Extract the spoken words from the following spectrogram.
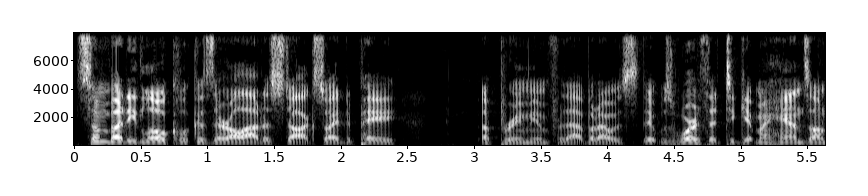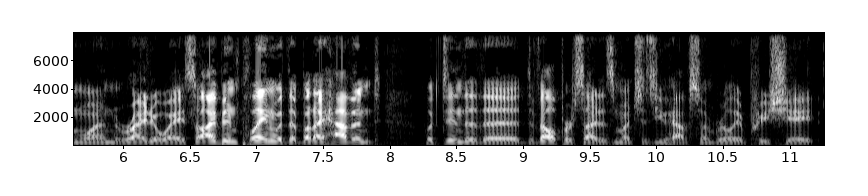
somebody local because they're all out of stock, so I had to pay a premium for that. But I was, it was worth it to get my hands on one right away. So I've been playing with it, but I haven't looked into the developer side as much as you have. So I really appreciate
